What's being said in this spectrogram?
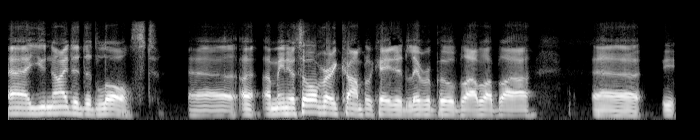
uh, United had lost. Uh, I, I mean, it's all very complicated. Liverpool, blah blah blah. Uh, y-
